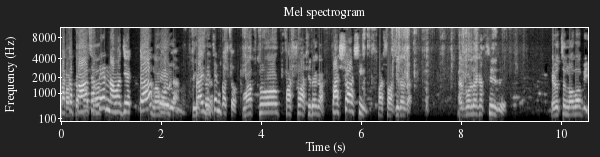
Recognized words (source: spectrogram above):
পাক্কা পাঁচ হাতের নামাজি একটা ওড়না। প্রাইস দিচ্ছেন কত? মাত্র পাঁচশো আশি টাকা। পাঁচশো আশি। পাঁচশো আশি টাকা। এরপর দেখাচ্ছি এই যে এটা হচ্ছে নবাবি।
